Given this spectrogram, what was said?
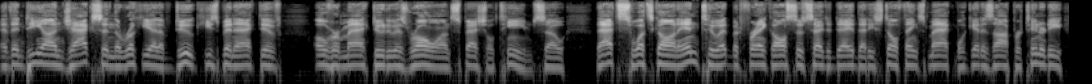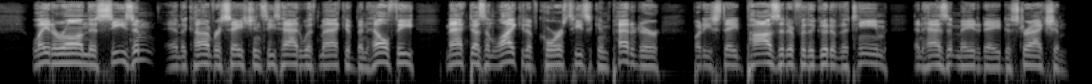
And then Deon Jackson, the rookie out of Duke, he's been active over Mack due to his role on special teams. So that's what's gone into it. But Frank also said today that he still thinks Mack will get his opportunity later on this season. And the conversations he's had with Mack have been healthy. Mack doesn't like it, of course. He's a competitor, but he stayed positive for the good of the team and hasn't made it a distraction.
